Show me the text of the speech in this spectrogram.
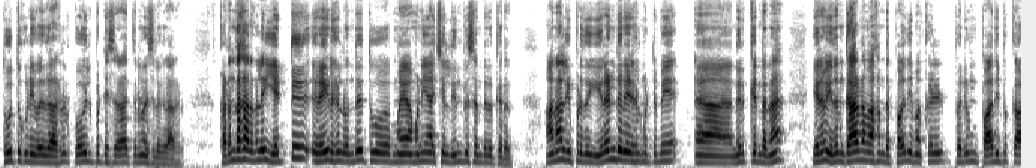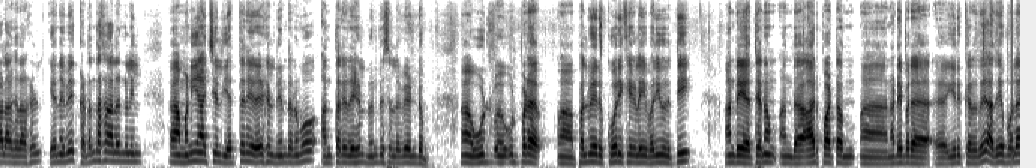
தூத்துக்குடி வருகிறார்கள் கோவில்பட்டி செல்கிறார் திருநெல்வேலி செல்கிறார்கள். கடந்த காலங்களில் எட்டு ரயில்கள் வந்து தூ ம- மணியாச்சியில் நின்று சென்றிருக்கிறது. ஆனால் இப்பொழுது இரண்டு ரயில்கள் மட்டுமே நிற்கின்றன. எனவே இதன் காரணமாக அந்த பகுதி மக்கள் பெரும் பாதிப்புக்கு ஆளாகிறார்கள். எனவே கடந்த காலங்களில் அஹ், மணியாச்சியில் எத்தனை ரயில்கள் நின்றனவோ அத்தனை ரயில்கள் நின்று செல்ல வேண்டும். உட்- உட்பட பல்வேறு கோரிக்கைகளை வலியுறுத்தி அன்றைய தினம் அந்த ஆர்ப்பாட்டம் நடைபெற இருக்கிறது. அதே போல்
